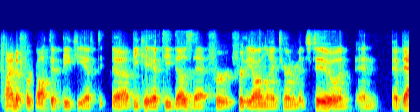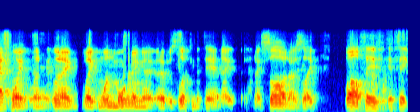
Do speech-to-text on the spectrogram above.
kind of forgot that BKFT uh, BKFT does that for for the online tournaments too, and and at that point when I when I like one morning I, I was looking at that and I and I saw it, I was like, well if they if they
